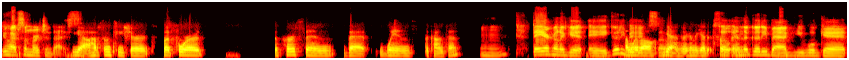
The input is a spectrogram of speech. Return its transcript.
You'll have some merchandise. Yeah, I'll have some T-shirts. But for the person that wins the contest, hmm They are going to get a goodie a bag. little so- yeah, they're going to get it. So in the goodie bag, you will get.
